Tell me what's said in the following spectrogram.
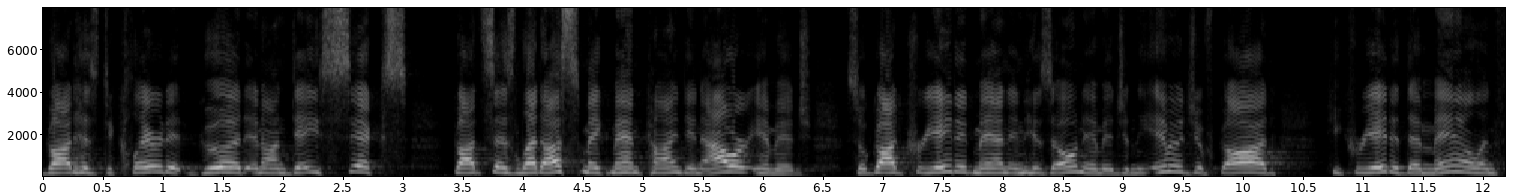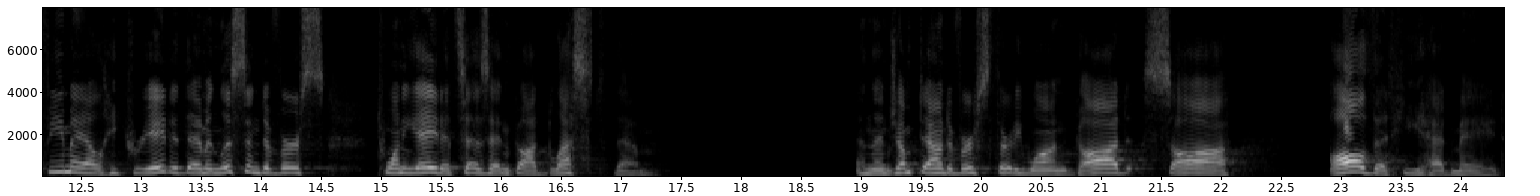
God has declared it good. And on day six, God says, Let us make mankind in our image. So God created man in his own image. In the image of God, he created them, male and female, he created them. And listen to verse 28. It says, And God blessed them. And then jump down to verse 31. God saw all that he had made.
